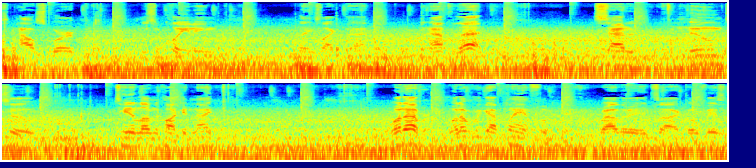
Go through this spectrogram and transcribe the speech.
some housework, do some cleaning, things like that. And after that, Saturday from noon to 10, 11 o'clock at night, whatever, whatever we got planned for the day. Whether it's uh, go visit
